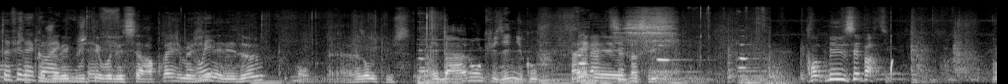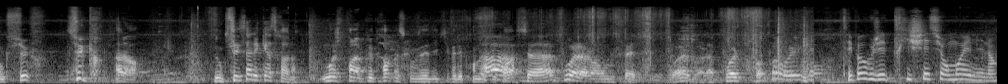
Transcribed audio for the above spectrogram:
Tout à fait d'accord je vais avec goûter chef. vos desserts après, j'imagine, Oui. et les deux. Bon, bah, raison de plus. Et bah allons en cuisine du coup. C'est parti. parti. 30 minutes, c'est parti. Donc sucre. Sucre Alors, donc c'est ça les casseroles. Moi je prends la plus propre parce que vous avez dit qu'il fallait prendre la plus Ah, propre. c'est à la poêle alors vous le faites Ouais, bah la poêle, pourquoi pas, oui. T'es pas obligé de tricher sur moi, Emile. hein.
